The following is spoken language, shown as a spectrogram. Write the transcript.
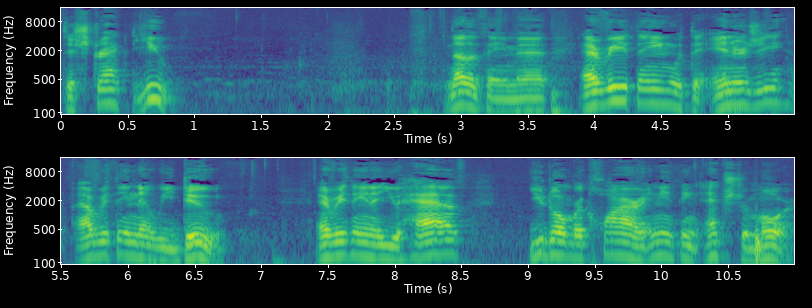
distract you. Another thing, man, everything with the energy, everything that we do, everything that you have, you don't require anything extra more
